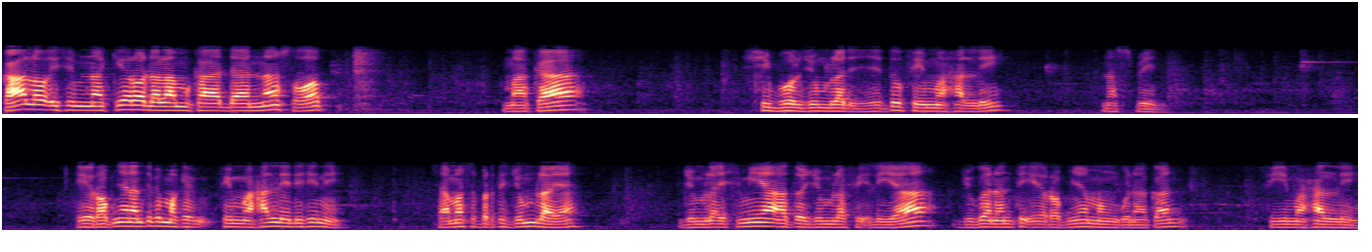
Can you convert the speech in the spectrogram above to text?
Kalau isim nakiro dalam keadaan nasab, maka Shibhul jumlah di situ fi mahalli nasbin. I'rabnya nanti pemakai fi mahalli di sini. Sama seperti jumlah ya. Jumlah ismiyah atau jumlah fi'liyah juga nanti i'rabnya menggunakan fi mahalli.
